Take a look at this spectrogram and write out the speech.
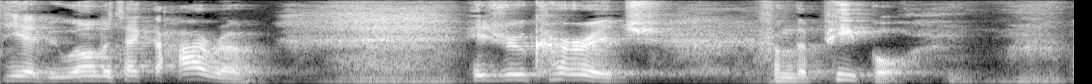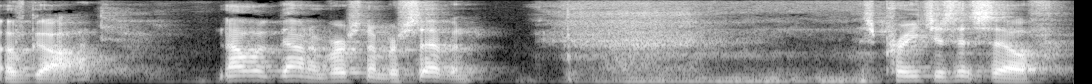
He had to be willing to take the high road. He drew courage from the people of God. Now look down in verse number seven. This preaches itself.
